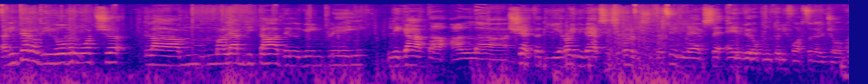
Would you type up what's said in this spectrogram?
all'interno di Overwatch la malleabilità del gameplay legata alla scelta di eroi diversi a seconda di situazioni diverse è il vero punto di forza del gioco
